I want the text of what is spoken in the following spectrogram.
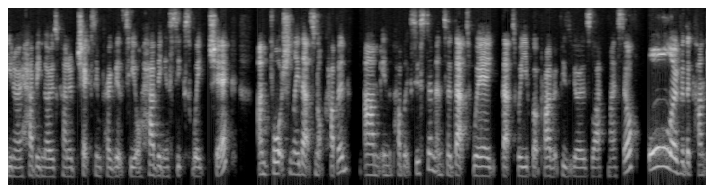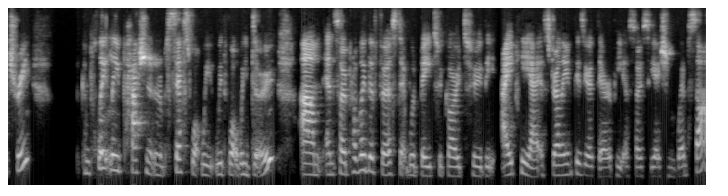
you know, having those kind of checks in pregnancy or having a six week check, Unfortunately, that's not covered um, in the public system, and so that's where that's where you've got private physios like myself all over the country, completely passionate and obsessed what we with what we do. Um, and so, probably the first step would be to go to the APA Australian Physiotherapy Association website.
